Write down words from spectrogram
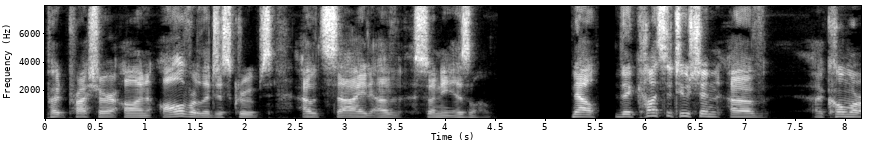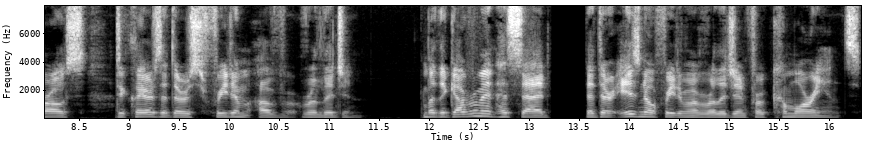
put pressure on all religious groups outside of Sunni Islam. Now, the Constitution of uh, Comoros declares that there is freedom of religion, but the government has said that there is no freedom of religion for Comorians,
